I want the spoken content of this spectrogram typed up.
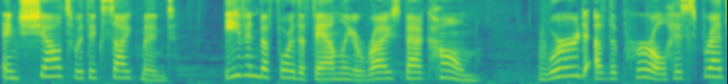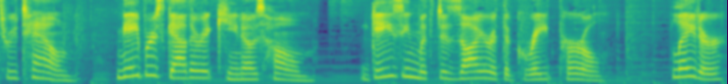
and shouts with excitement. Even before the family arrives back home, word of the pearl has spread through town. Neighbors gather at Kino's home, gazing with desire at the great pearl. Later,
